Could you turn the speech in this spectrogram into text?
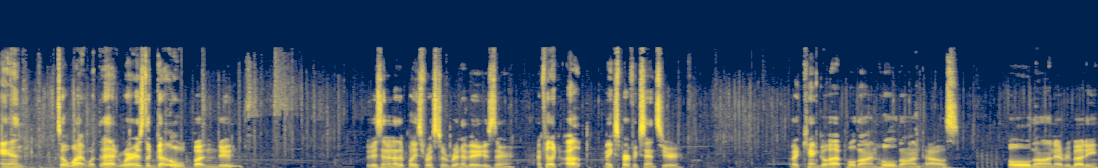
and so what? What the heck? Where is the go button, dude? There isn't another place for us to renovate, is there? I feel like up makes perfect sense here. But I can't go up. Hold on. Hold on, pals. Hold on, everybody.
